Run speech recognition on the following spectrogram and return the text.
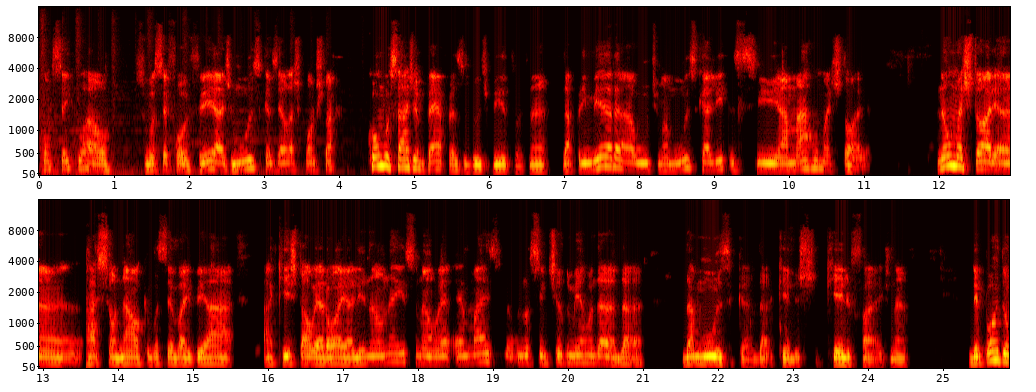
Conceitual. Se você for ver as músicas, elas constam como o Sgt. Peppers dos Beatles, né? Da primeira à última música ali se amarra uma história. Não uma história racional que você vai ver, ah, aqui está o herói ali. Não, não é isso, não. É, é mais no sentido mesmo da, da, da música da, que, ele, que ele faz, né? Depois do,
